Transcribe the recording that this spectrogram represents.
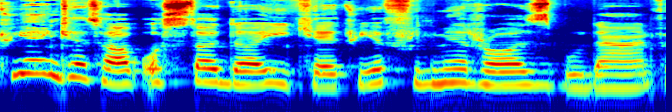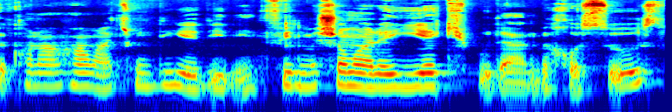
توی این کتاب استادایی که توی فیلم راز بودن فکر کنم همتون دیگه دیدین. فیلم شماره یک بودن به خصوص.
